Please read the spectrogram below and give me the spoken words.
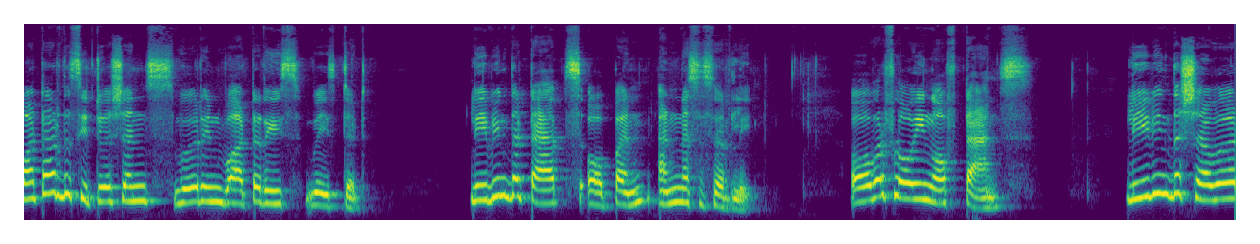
What are the situations wherein water is wasted? Leaving the taps open unnecessarily. Overflowing of tanks. Leaving the shower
